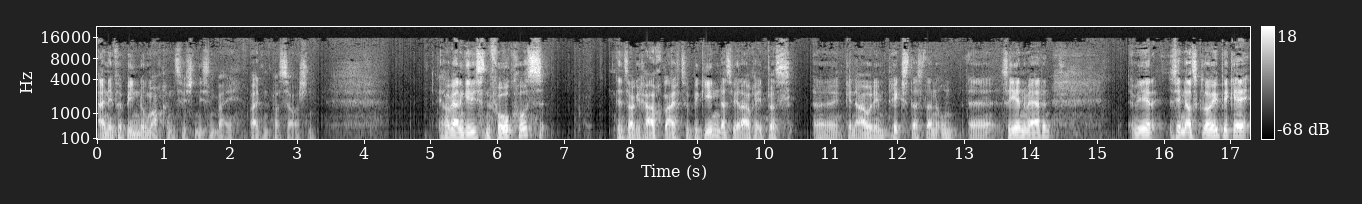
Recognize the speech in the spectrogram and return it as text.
eine Verbindung machen zwischen diesen beiden Passagen. Ich habe einen gewissen Fokus den sage ich auch gleich zu Beginn, dass wir auch etwas äh, genauer im Text das dann äh, sehen werden. Wir sind als Gläubige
